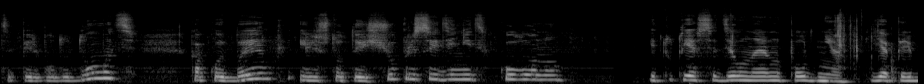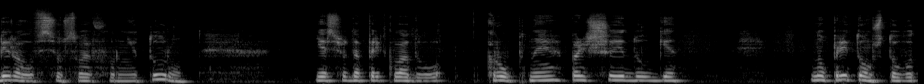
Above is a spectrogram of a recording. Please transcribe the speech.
Теперь буду думать, какой бейл или что-то еще присоединить к кулону. И тут я сидела, наверное, полдня. Я перебирала всю свою фурнитуру. Я сюда прикладывала крупные большие дуги. Но при том, что вот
